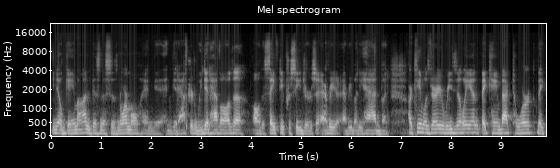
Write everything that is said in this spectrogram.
you know, game on, business is normal, and and get after it. We did have all the all the safety procedures every everybody had, but our team was very resilient. They came back to work. They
